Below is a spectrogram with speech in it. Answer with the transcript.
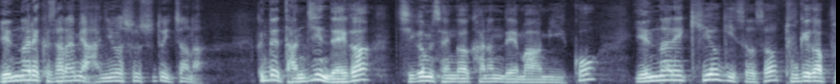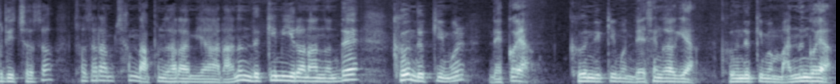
옛날에 그 사람이 아니었을 수도 있잖아. 근데 단지 내가 지금 생각하는 내 마음이 있고 옛날에 기억이 있어서 두 개가 부딪혀서 저 사람 참 나쁜 사람이야 라는 느낌이 일어났는데 그 느낌을 내 거야. 그 느낌은 내 생각이야. 그 느낌은 맞는 거야.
